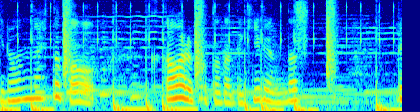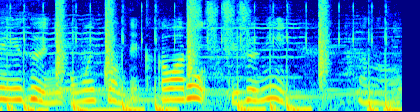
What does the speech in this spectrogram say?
いろんな人と関わることができるんだっていう風に思い込んで関わろうっていう風にあの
